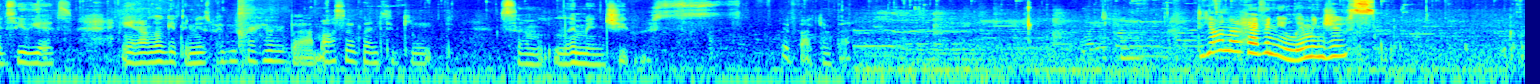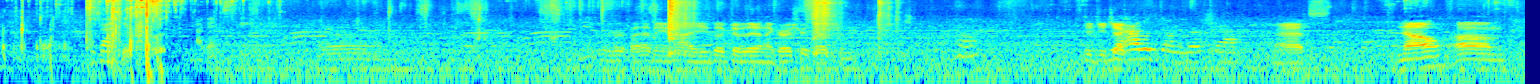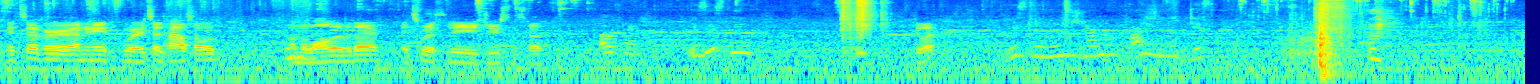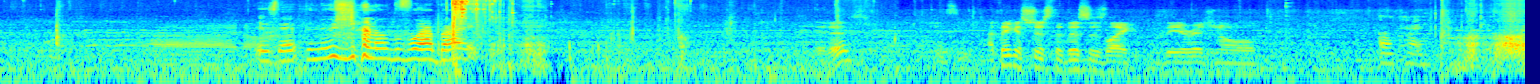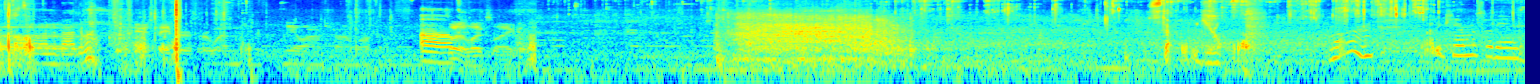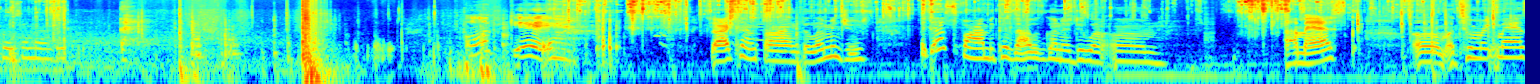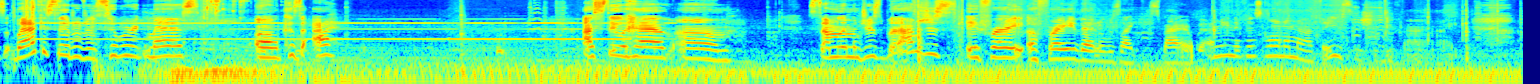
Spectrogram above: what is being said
in CVS and I'm gonna get the newspaper for here, but I'm also going to get some lemon juice if I can find. it. Do y'all not have any lemon juice? Cause I just look, I didn't see. I wonder if I have any or not. You looked over there in the grocery section. Did you check? Yeah, I looked on the grocery aisle. That's no. Um, it's over underneath where it says household on the wall over there. It's with the juice and stuff. Okay. Is this the Do what? this the news journal? Why does it look different? Uh, I don't Is that the news journal before I buy it? It is. I think it's just that this is like the original Okay. uh, Still on the bottom. newspaper for when Neil Armstrong walked on the moon. Oh, That's what it looks like. So you. One. Why the camera so damn close? I'm not. Okay. So I couldn't find the lemon juice. But that's fine because I was gonna do a um a mask, um, a turmeric mask. But I can still do the turmeric mask. Um, cause I I still have um some lemon juice, but I was just afraid afraid that it was like expired. But I mean, if it's going on my face, it should be fine. Like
